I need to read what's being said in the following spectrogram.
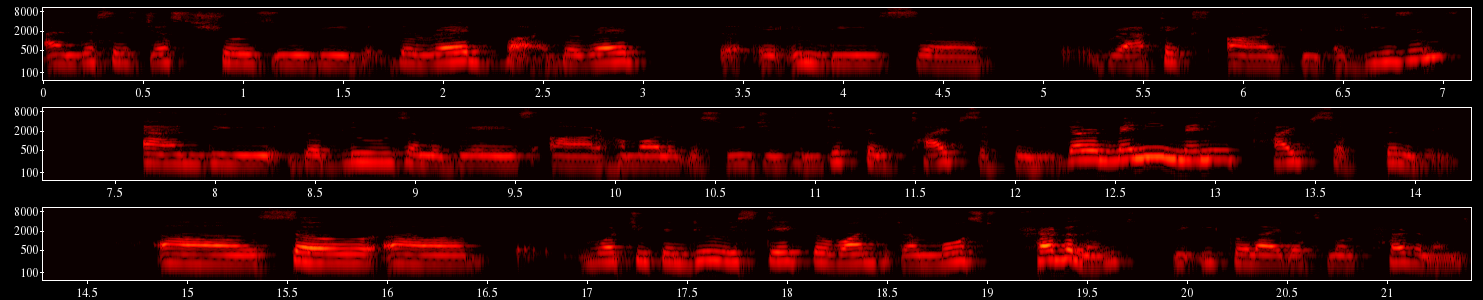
and this is just shows you the, the red, the red in these uh, graphics are the adhesins and the, the blues and the grays are homologous regions in different types of fimbriae. There are many, many types of fimbriae. Uh, so uh, what you can do is take the ones that are most prevalent, the E. coli that's more prevalent,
